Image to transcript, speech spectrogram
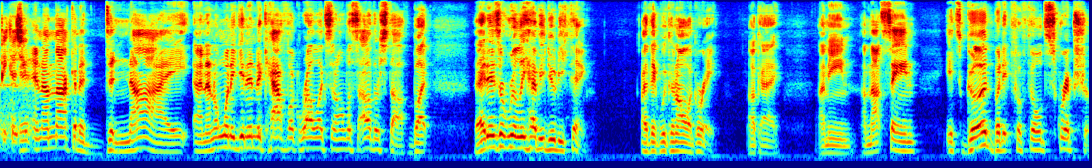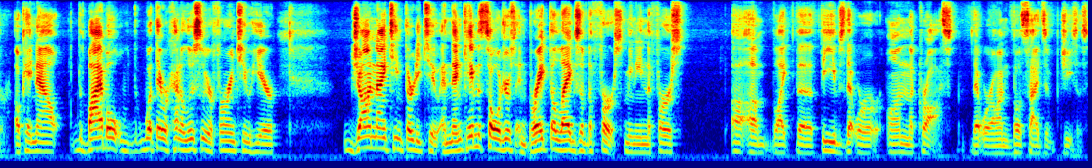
Because you, And, and I'm not going to deny, and I don't want to get into Catholic relics and all this other stuff, but that is a really heavy duty thing. I think we can all agree. Okay. I mean, I'm not saying it's good, but it fulfilled scripture. Okay. Now, the Bible, what they were kind of loosely referring to here, John 19:32, and then came the soldiers and break the legs of the first, meaning the first, uh, um, like the thieves that were on the cross, that were on both sides of Jesus.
